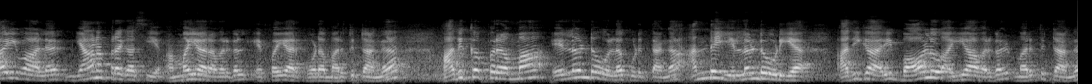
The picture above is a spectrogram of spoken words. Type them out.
ஆய்வாளர் ஞானப்பிரகாசி அம்மையார் அவர்கள் எஃப்ஐஆர் போட மறுத்துட்டாங்க. அதுக்கப்புறமா எல்லண்டோவில் கொடுத்தாங்க. அந்த எல்லண்டோடைய அதிகாரி பாலு ஐயா அவர்கள் மறுத்துட்டாங்க.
